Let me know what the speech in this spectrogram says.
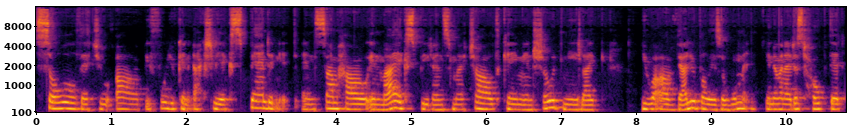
soul that you are before you can actually expand in it and somehow in my experience my child came and showed me like you are valuable as a woman, you know, and I just hope that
